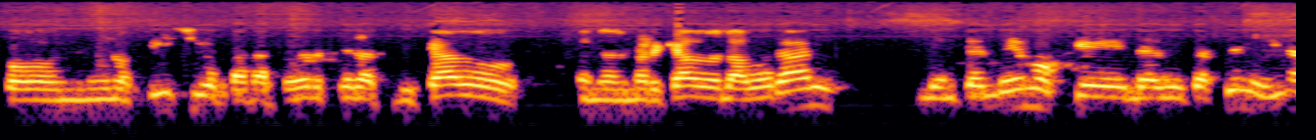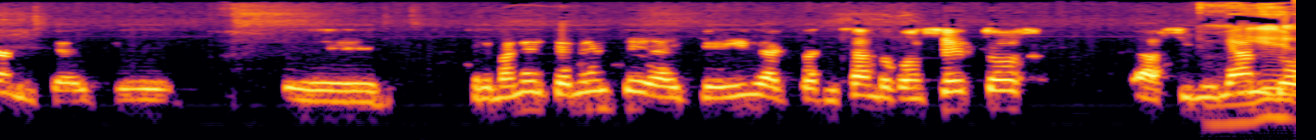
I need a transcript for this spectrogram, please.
con un oficio para poder ser aplicado en el mercado laboral. Y entendemos que la educación es dinámica y que eh, permanentemente hay que ir actualizando conceptos, asimilando... Miguel,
